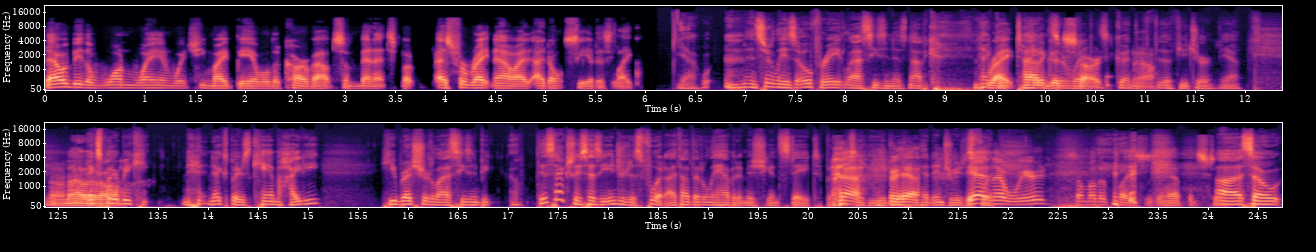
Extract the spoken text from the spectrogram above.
that would be the one way in which he might be able to carve out some minutes. But as for right now, I, I don't see it as likely. Yeah, and certainly his 0 for 8 last season is not a not right, good not a good start. It's good no. for the future. Yeah, no, not Next player all. Next player is Cam Heide. He redshirted last season. Be, oh, this actually says he injured his foot. I thought that only happened at Michigan State, but it looks like he injured, yeah. had injuries. Yeah, foot. isn't that weird? Some other places it happens too. Uh, so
